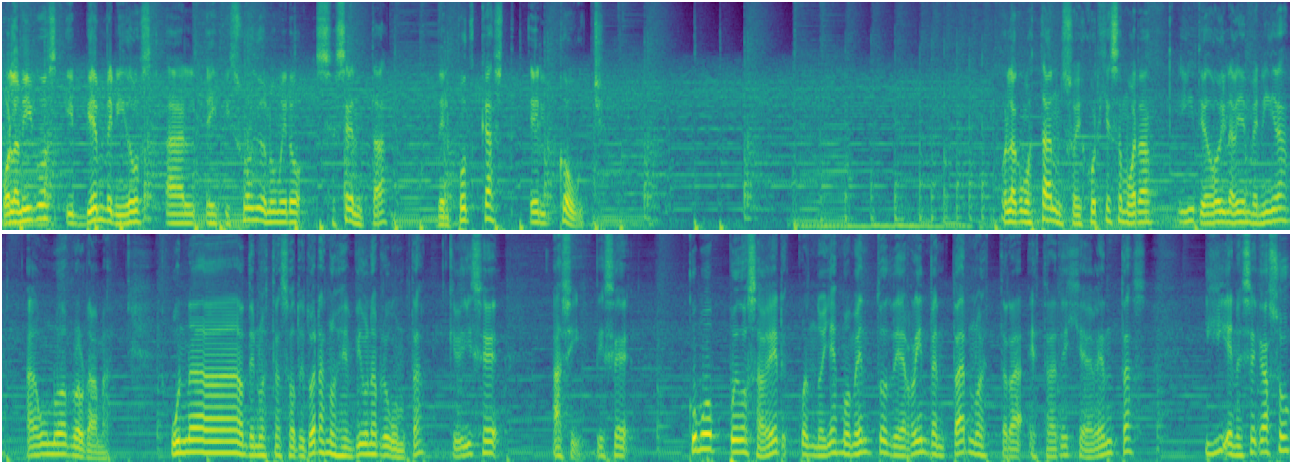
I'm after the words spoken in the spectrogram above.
Hola amigos y bienvenidos al episodio número 60 del podcast El Coach. Hola, ¿cómo están? Soy Jorge Zamora y te doy la bienvenida a un nuevo programa. Una de nuestras auditoras nos envió una pregunta que dice así, dice, ¿cómo puedo saber cuando ya es momento de reinventar nuestra estrategia de ventas? Y en ese caso,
